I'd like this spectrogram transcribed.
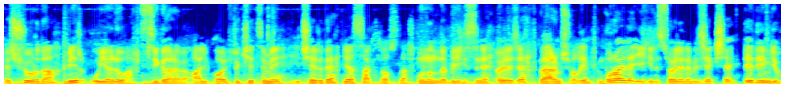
ve şurada bir uyarı var. Sigara ve alkol tüketimi içeride yasak dostlar. Bunun da bilgisini öylece vermiş olayım. Şimdi burayla ilgili söylenebilecek şey dediğim gibi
